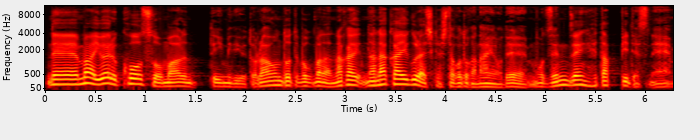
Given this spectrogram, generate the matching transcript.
で、まあ、いわゆるコースを回るって意味で言うと、ラウンドって僕まだ7回、7回ぐらいしかしたことがないので、もう全然下手っぴですね。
